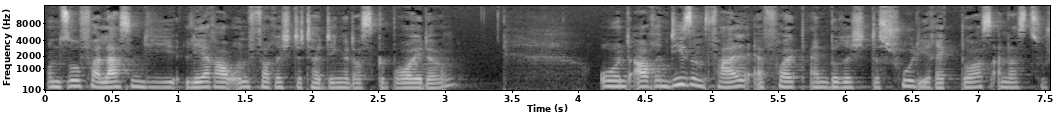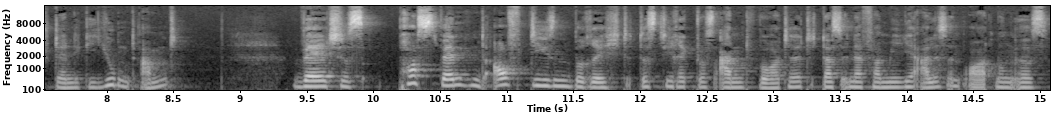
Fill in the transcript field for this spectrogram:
Und so verlassen die Lehrer unverrichteter Dinge das Gebäude. Und auch in diesem Fall erfolgt ein Bericht des Schuldirektors an das zuständige Jugendamt, welches postwendend auf diesen Bericht des Direktors antwortet, dass in der Familie alles in Ordnung ist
